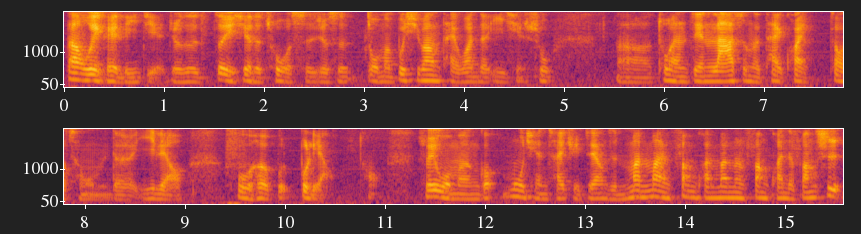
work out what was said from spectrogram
当然我也可以理解，就是这一切的措施，就是我们不希望台湾的疫情数，呃，突然间拉升的太快，造成我们的医疗负荷不不了。好，所以我们目前采取这样子慢慢放宽、慢慢放宽的方式，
